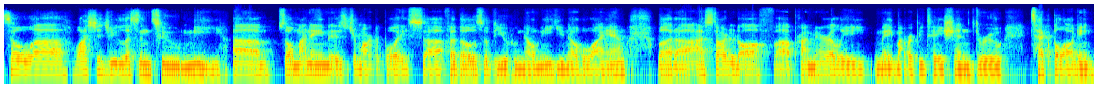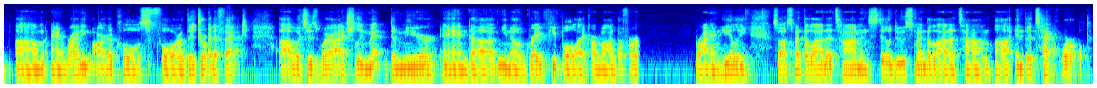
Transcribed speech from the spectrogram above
So, uh, why should you listen to me? Um, so, my name is Jamar Du Bois. Uh, for those of you who know me, you know who I am. But uh, I started off uh, primarily made my reputation through tech blogging um, and writing articles for the Droid Effect, uh, which is where I actually met Damir and uh, you know great people like Armando Ferrer Brian Healy. So I spent a lot of time and still do spend a lot of time uh, in the tech world.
